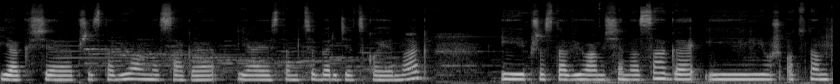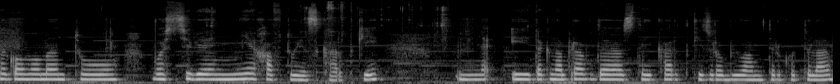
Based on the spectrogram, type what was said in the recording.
Jak się przestawiłam na sagę, ja jestem cyberdziecko jednak, i przestawiłam się na sagę i już od tamtego momentu właściwie nie haftuję z kartki. Mm, I tak naprawdę z tej kartki zrobiłam tylko tyle,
